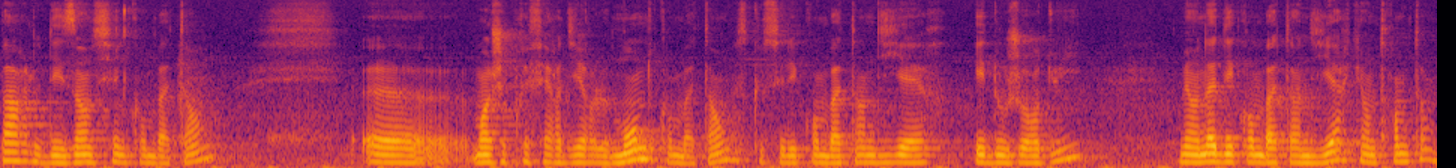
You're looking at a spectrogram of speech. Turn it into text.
parle des anciens combattants, euh, moi, je préfère dire le monde combattant, parce que c'est les combattants d'hier et d'aujourd'hui, mais on a des combattants d'hier qui ont 30 ans.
